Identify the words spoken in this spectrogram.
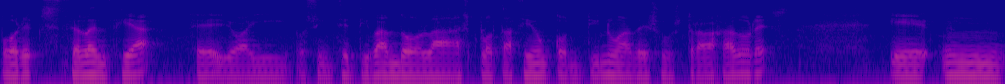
por excelencia, eh, yo ahí pues incentivando la explotación continua de sus trabajadores, eh, un,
